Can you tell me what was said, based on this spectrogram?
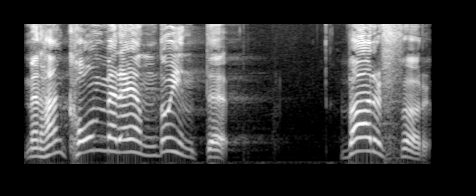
Men han kommer ändå inte. Varför?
